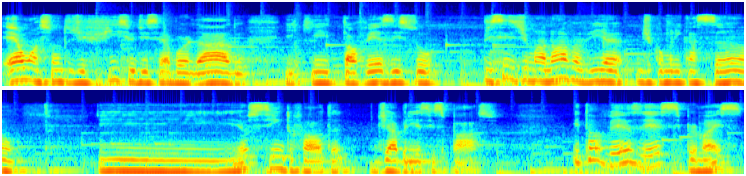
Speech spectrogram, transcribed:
é um assunto difícil de ser abordado e que talvez isso precise de uma nova via de comunicação e eu sinto falta de abrir esse espaço. E talvez esse, por mais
